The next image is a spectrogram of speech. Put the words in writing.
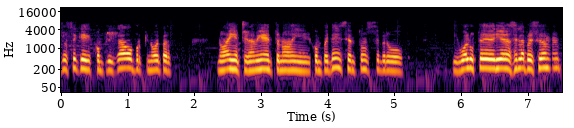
Yo sé que es complicado porque no hay, no hay entrenamiento, no hay competencia, entonces, pero igual usted debería hacer la presión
